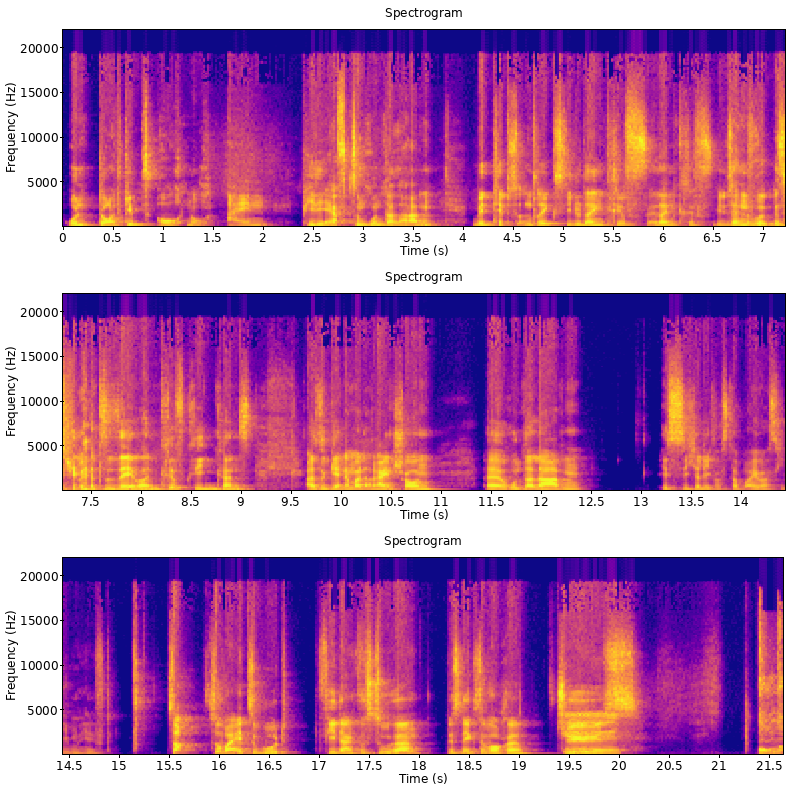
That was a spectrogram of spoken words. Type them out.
Und dort gibt es auch noch ein PDF zum Runterladen mit Tipps und Tricks, wie du deinen Griff, äh, deinen Griff, wie du deine Rückenschmerzen selber in den Griff kriegen kannst. Also gerne mal da reinschauen, äh, runterladen. Ist sicherlich was dabei, was jedem hilft. So, soweit, so gut. Vielen Dank fürs Zuhören. Bis nächste Woche. Tschüss. Tschüss.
